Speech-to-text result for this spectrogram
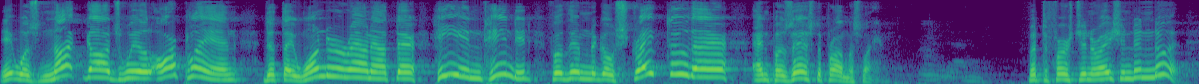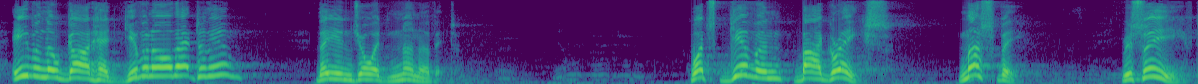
It was not God's will or plan that they wander around out there. He intended for them to go straight through there and possess the promised land. But the first generation didn't do it. Even though God had given all that to them, they enjoyed none of it. What's given by grace must be received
